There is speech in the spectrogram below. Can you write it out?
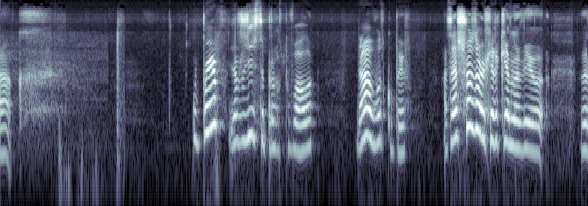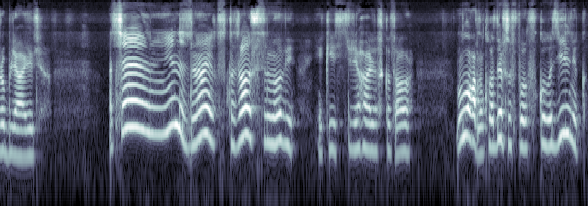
Так. Купив? Я вже їсти приготувала. Да, от купив. А це що за огірки нові виробляють? А це я не знаю. Сказали, що це нові якісь Галя сказала. Ну ладно, клади все в, в холодильник.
